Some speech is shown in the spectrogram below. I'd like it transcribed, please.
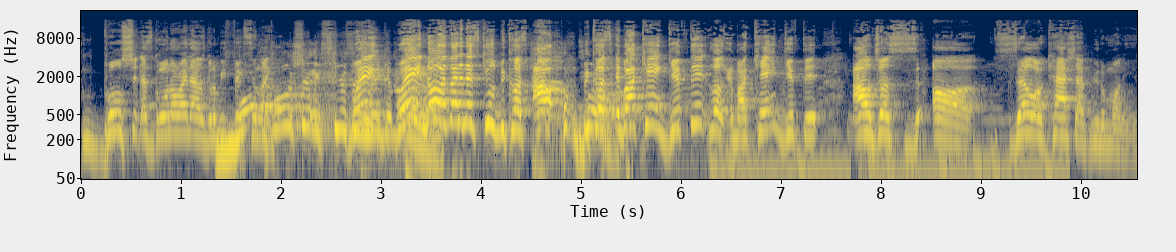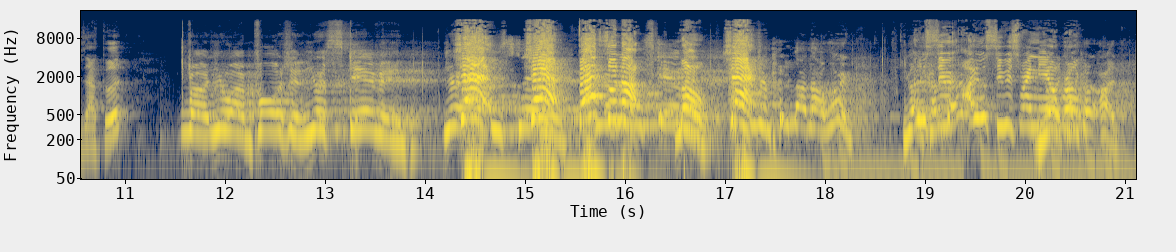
bullshit that's going on right now. is gonna be fixing like. bullshit excuse are Wait, wait, no, it's not an excuse because I because if I can't gift it, look, if I can't gift it, I'll just uh Zelle or Cash App you the money. Is that good? Bro, you are bullshit. You're scamming. You're Chat, actually scamming. chat, facts You're or not? scamming. No, chat. Your PayPal not work. You Are you credit serious? card? Are you serious right You now, got a credit bro?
